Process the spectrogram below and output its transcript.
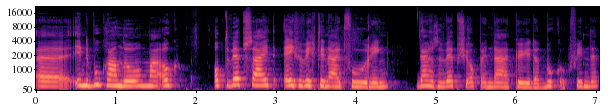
uh, in de boekhandel, maar ook op de website Evenwicht in Uitvoering. Daar is een webshop en daar kun je dat boek ook vinden.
